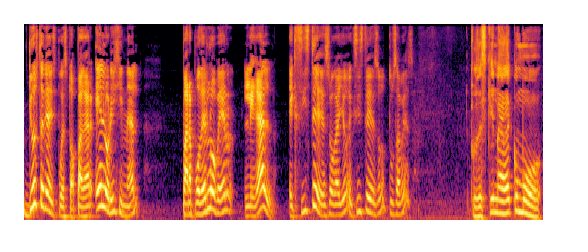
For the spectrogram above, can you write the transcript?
yo estaría dispuesto a pagar el original para poderlo ver legal. ¿Existe eso, gallo? ¿Existe eso? ¿Tú sabes? Pues es que nada como,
